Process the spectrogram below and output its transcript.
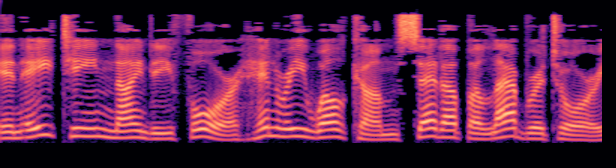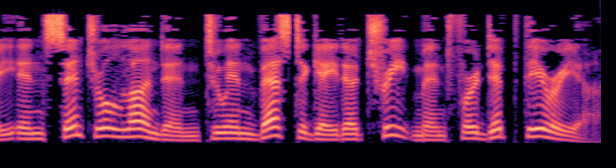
In 1894 Henry Wellcome set up a laboratory in central London to investigate a treatment for diphtheria.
